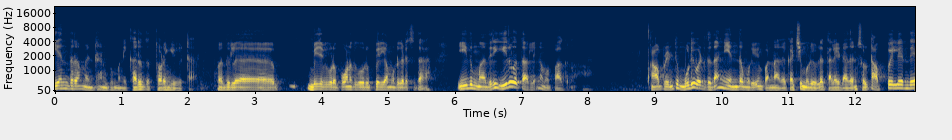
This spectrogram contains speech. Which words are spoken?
இயந்திரம் என்று அன்புமணி கருத தொடங்கி விட்டார் அதில் பிஜேபி கூட போனதுக்கு ஒரு பெரிய அமௌண்ட் கிடைச்சதா? இது மாதிரி இருபத்தாறுலேயும் நம்ம பார்க்கணும். அப்படின்ட்டு முடிவெடுத்து தான் நீ எந்த முடிவையும் பண்ணாத. கட்சி முடிவில் தலையிடாதன்னு சொல்லிட்டு அப்போலேருந்தே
